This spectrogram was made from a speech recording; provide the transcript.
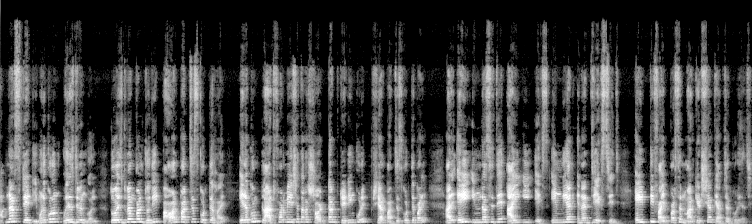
আপনার স্টেটই মনে করুন ওয়েস্ট বেঙ্গল তো ওয়েস্ট বেঙ্গল যদি পাওয়ার পারচেস করতে হয়, এরকম প্ল্যাটফর্মে এসে তারা শর্ট টার্ম ট্রেডিং করে শেয়ার পারচেস করতে পারে। আর এই ইন্ডাস্ট্রিতে IEX Indian energy exchange eighty five percent market share capture করে আছে।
